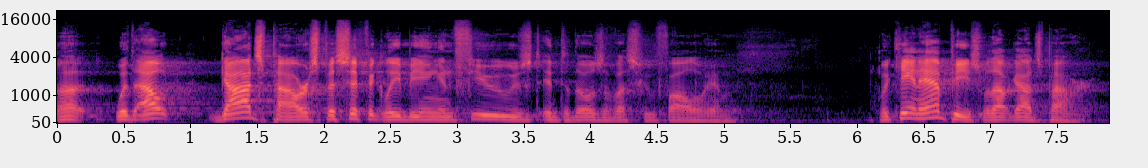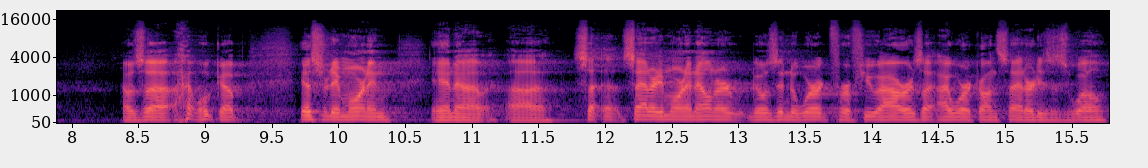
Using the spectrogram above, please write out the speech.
uh, without God's power specifically being infused into those of us who follow Him. We can't have peace without God's power. I, was, uh, I woke up yesterday morning, and uh, uh, uh, Saturday morning, Eleanor goes into work for a few hours. I, I work on Saturdays as well.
